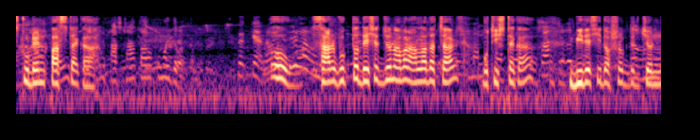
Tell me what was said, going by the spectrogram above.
স্টুডেন্ট পাঁচ টাকা। ও সারভুক্ত দেশের জন্য আবার আলাদা চার্জ পঁচিশ টাকা। বিদেশি দর্শকদের জন্য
